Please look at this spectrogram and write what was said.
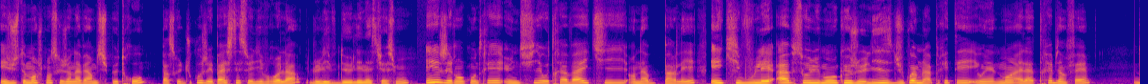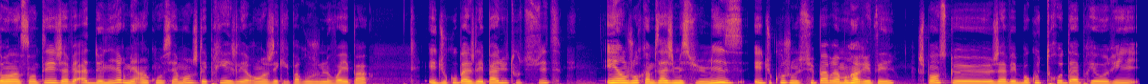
et justement, je pense que j'en avais un petit peu trop parce que du coup, j'ai pas acheté ce livre-là, le livre de Léna Situation. Et j'ai rencontré une fille au travail qui en a parlé et qui voulait absolument que je lise. Du coup, elle me l'a prêté et honnêtement, elle a très bien fait. Dans l'instant T, j'avais hâte de lire, mais inconsciemment, je l'ai pris et je l'ai rangé quelque part où je ne le voyais pas. Et du coup, bah, je l'ai pas lu tout de suite. Et un jour, comme ça, je me suis mise et du coup, je me suis pas vraiment arrêtée. Je pense que j'avais beaucoup trop d'a priori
